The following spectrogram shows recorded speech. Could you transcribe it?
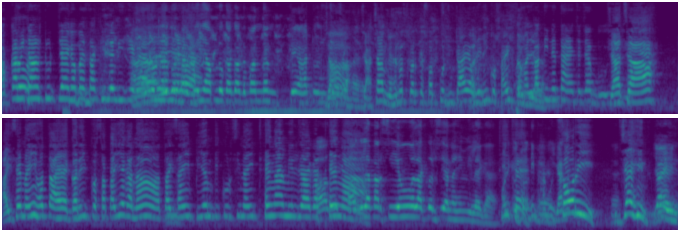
आपका भी डांस टूट जाएगा बैसाखी ले लीजिएगा। आप लोग का गठबंधन के हाथों नीचे चाचा है। चाचा मेहनत करके सबको जुटाया उन्हीं को साइड समाजवादी नेता है चाचा चाचा ऐसे नहीं होता है। गरीब को सताइएगा ना तो ऐसा ही पीएम की कुर्सी नहीं ठेंगा मिल जाएगा ठेंगा। अगला बार सीएम वाला कुर्सी नहीं मिलेगा। ठीक है। सॉरी जय हिंद। जय हिंद।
